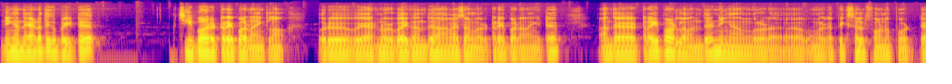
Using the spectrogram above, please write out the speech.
நீங்கள் அந்த இடத்துக்கு போயிட்டு சீப்பாக ஒரு ட்ரைபாட் வாங்கிக்கலாம். ஒரு இரநூறுபாய்க்கு வந்து அமேசானில் ஒரு ட்ரைபாட் வாங்கிட்டு அந்த ட்ரைபாடில் வந்து நீங்கள் உங்களோட உங்களோட பிக்சல் ஃபோனை போட்டு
